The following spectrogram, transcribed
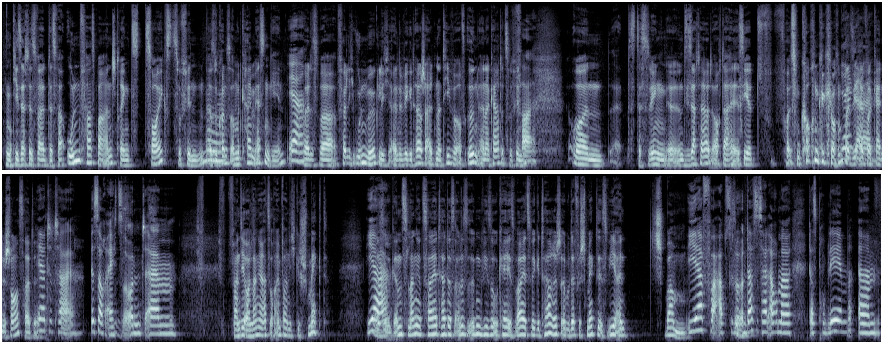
und die sagte, das war, das war unfassbar anstrengend, Zeugs zu finden. Also mhm. du konntest auch mit keinem Essen gehen. Ja. Weil es war völlig unmöglich, eine vegetarische Alternative auf irgendeiner Karte zu finden. Voll. Und äh, deswegen, äh, und sie sagte halt auch, daher ist sie jetzt voll zum Kochen gekommen, ja, weil sie geil. einfach keine Chance hatte. Ja, total. Ist auch echt so. Und ähm, ich fand die auch lange, hat es auch einfach nicht geschmeckt. Ja. Also ganz lange Zeit hat das alles irgendwie so, okay, es war jetzt vegetarisch, aber dafür schmeckte es wie ein Schwamm. Ja, vor absolut. So. Und das ist halt auch immer das Problem. Ähm,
